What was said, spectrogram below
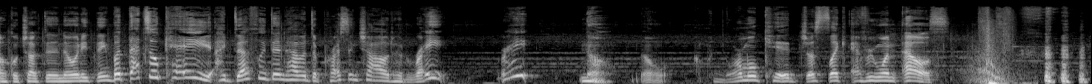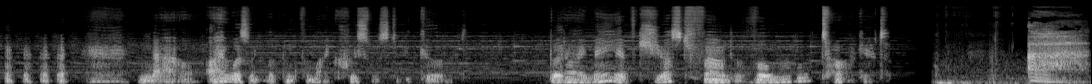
Uncle Chuck didn't know anything, but that's okay. I definitely didn't have a depressing childhood, right? Right? No, no. I'm a normal kid just like everyone else. now, I wasn't looking for my Christmas to be good, but I may have just found a vulnerable target. Ah,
